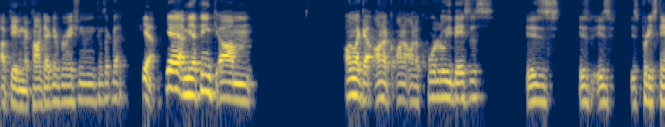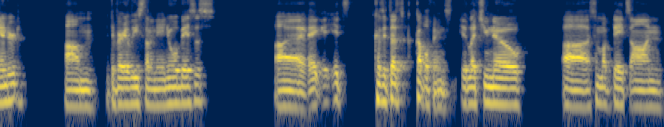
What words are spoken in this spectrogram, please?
updating the contact information and things like that? Yeah. Yeah i mean i think um on like a on a on a, on a quarterly basis is is is is pretty standard. Um at the very least on an annual basis. Uh it, it's because it does a couple things. It lets you know uh, some updates on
